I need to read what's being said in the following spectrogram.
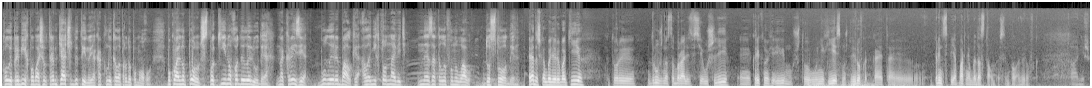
Коли прибіг, побачив тремтячу дитину, яка кликала про допомогу. Буквально поруч спокійно ходили люди. На кризі були рибалки, але ніхто навіть не зателефонував до 101. Рядышком были рыбаки, которые дружно собрались, все ушли, э, крикнув им, что у них есть, может, веревка какая-то. Э, В принципе, я парня бы достал, бы, если бы была веревка. А они ж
